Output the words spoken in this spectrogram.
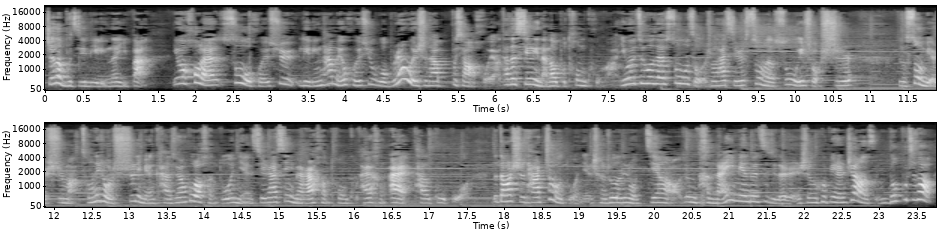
真的不及李陵的一半。因为后来苏武回去，李陵他没回去，我不认为是他不想回啊，他的心里难道不痛苦吗？因为最后在苏武走的时候，他其实送了苏武一首诗。就送别诗嘛，从那首诗里面看，虽然过了很多年，其实他心里面还是很痛苦，他也很爱他的故国。就当时他这么多年承受的那种煎熬，就很难以面对自己的人生会变成这样子，你都不知道，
